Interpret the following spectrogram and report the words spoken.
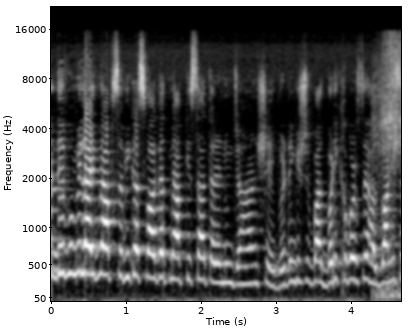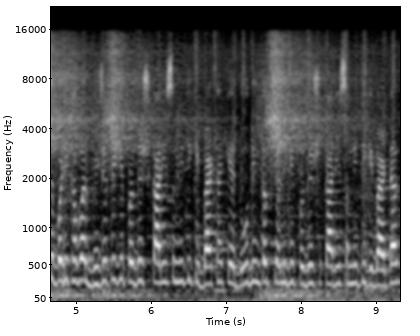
नमस्कार देवभूमि लाइव में आप सभी का स्वागत। मैं आपके साथ अरेनुम जहान शेख। बुलेटिन की शुरुआत बड़ी खबर से, हल्द्वानी से बड़ी खबर। बीजेपी की प्रदेश कार्य समिति की बैठक है। दो दिन तक चलेगी प्रदेश कार्य समिति की बैठक।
